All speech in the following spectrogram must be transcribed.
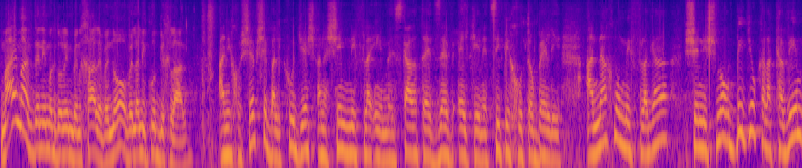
מהם ההבדלים הגדולים בינך לבינו ולליכוד בכלל? אני חושב שבליכוד יש אנשים נפלאים. הזכרת את זאב אלקין, את ציפי חוטובלי. אנחנו מפלגה שנשמור בדיוק על הקווים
